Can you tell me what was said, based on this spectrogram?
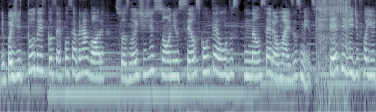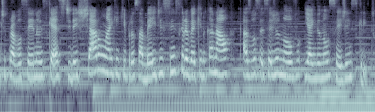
Depois de tudo isso que você ficou sabendo agora, suas noites de sono e os seus conteúdos não serão mais os mesmos. Se esse vídeo foi útil para você, não esquece de deixar um like aqui para eu saber e de se inscrever aqui no canal, caso você seja novo e ainda não seja inscrito.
